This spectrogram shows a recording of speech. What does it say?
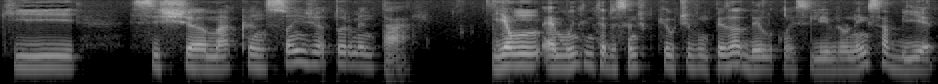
que se chama Canções de Atormentar. E é, um, é muito interessante porque eu tive um pesadelo com esse livro. Eu nem sabia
